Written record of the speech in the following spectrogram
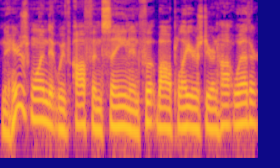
Now, here's one that we've often seen in football players during hot weather,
